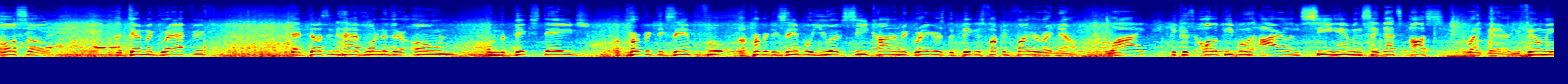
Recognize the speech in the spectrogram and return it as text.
also a demographic that doesn't have one of their own on the big stage. A perfect example, a perfect example, UFC, Conor McGregor is the biggest fucking fighter right now. Why? Because all the people in Ireland see him and say, that's us right there, you feel me?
